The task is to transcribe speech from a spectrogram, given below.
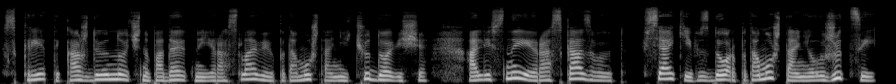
Скреты каждую ночь нападают на Ярославию, потому что они чудовища, а лесные рассказывают всякий вздор, потому что они лжецы,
